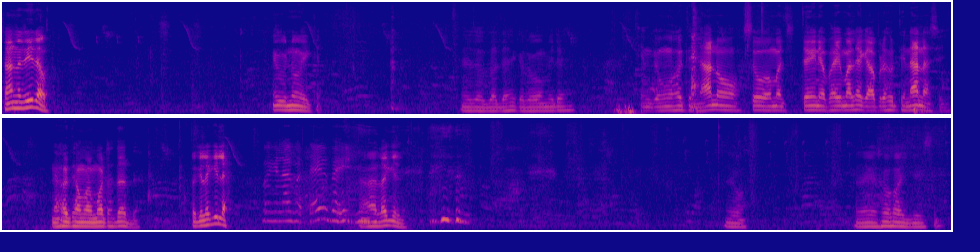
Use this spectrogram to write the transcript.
સાને રહી જાવ એવું ન હોય કે. દાદા હે કે રોવા છે. કેમ કે હું સૌથી નાનો છો અમારે ત્રણે ભાઈમાં લે કે આપણે સૌથી નાના છીએ. ને સૌથી અમારા મોટા દાદા. પગે લાગી લે? ભાઈ. હા લાગી લે. રોવા ગયું છે.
